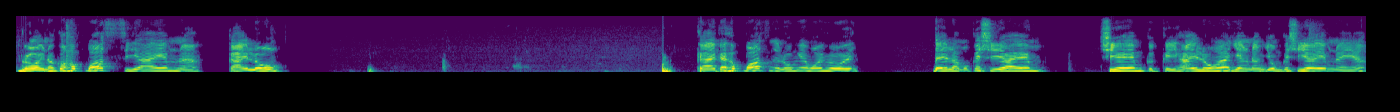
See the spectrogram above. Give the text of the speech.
Rồi nó có hotbot CRM nè. Cài luôn. Cài cái hotbot này luôn nha mọi người. Đây là một cái CRM CRM cực kỳ hay luôn á Giang đang dùng cái CRM này á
